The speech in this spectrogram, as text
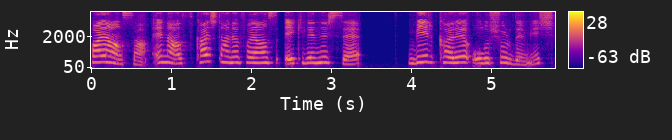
fayansa en az kaç tane fayans eklenirse bir kare oluşur demiş.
